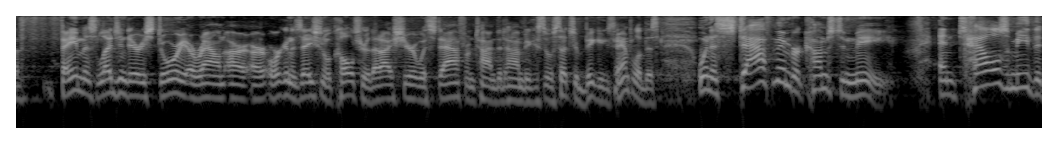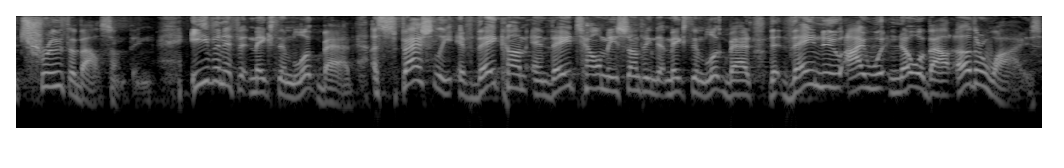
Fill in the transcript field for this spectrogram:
a famous legendary story around our, our, organizational culture that I share with staff from time to time because it was such a big example of this. When a staff member comes to me and tells me the truth about something, even if it makes them look bad, especially if they come and they tell me something that makes them look bad that they knew I wouldn't know about otherwise,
